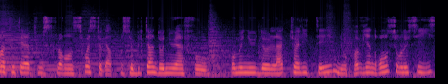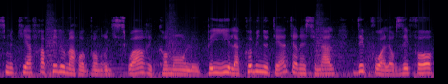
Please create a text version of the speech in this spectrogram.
à toutes et à tous, Florence Westgard pour ce bulletin d'ONU Info. Au menu de l'actualité, nous reviendrons sur le séisme qui a frappé le Maroc vendredi soir et comment le pays et la communauté internationale déploient leurs efforts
